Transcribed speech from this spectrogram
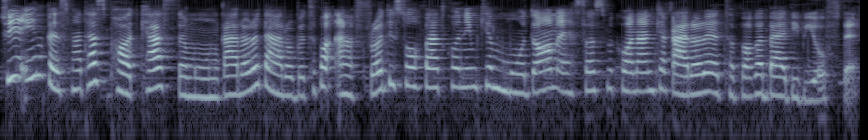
توی این قسمت از پادکستمون قرار در رابطه با افرادی صحبت کنیم که مدام احساس می‌کنن که قرار اتفاق بدی بیفته.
